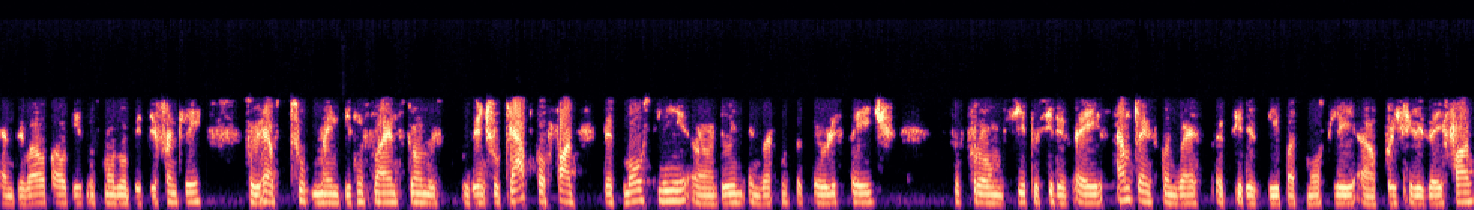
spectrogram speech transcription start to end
and develop our business model a bit differently. So we have two main business lines. One is venture capital fund that mostly uh, doing investments at early stage. So from C to Series A, sometimes invest at Series B, but mostly uh, pre-Series A fund.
